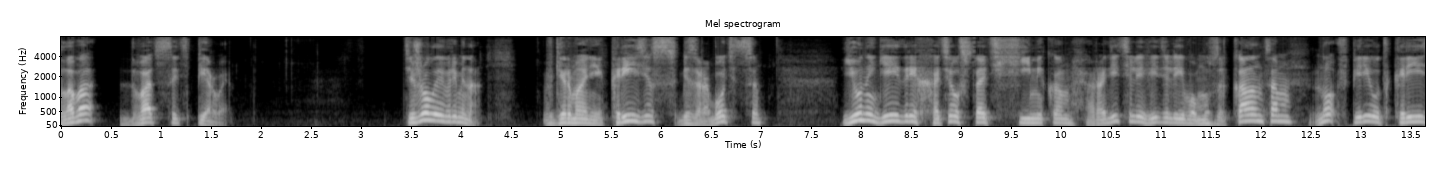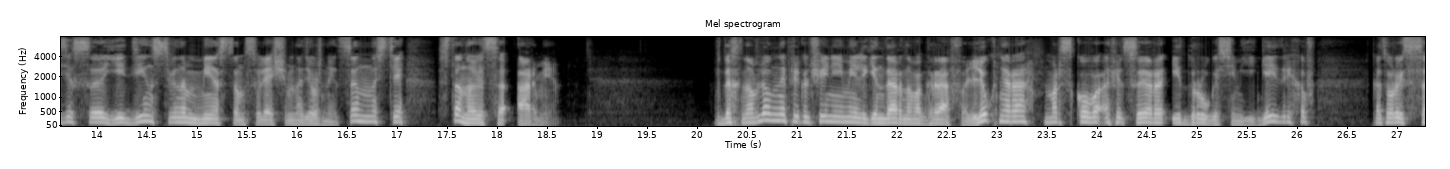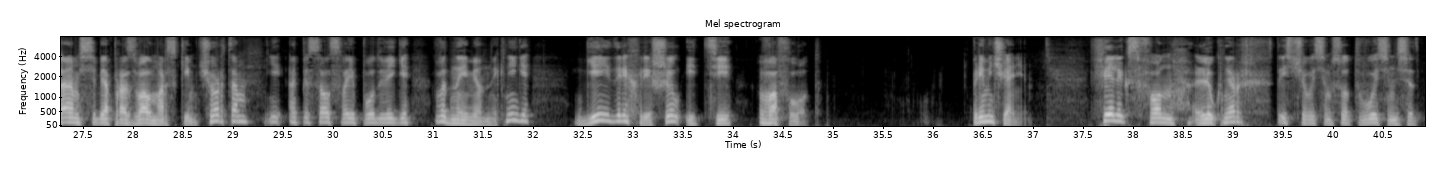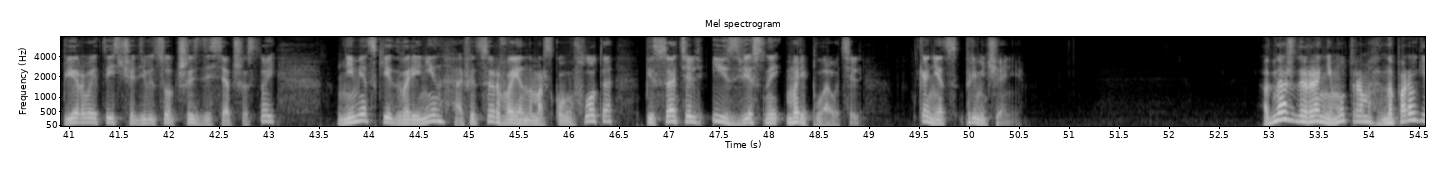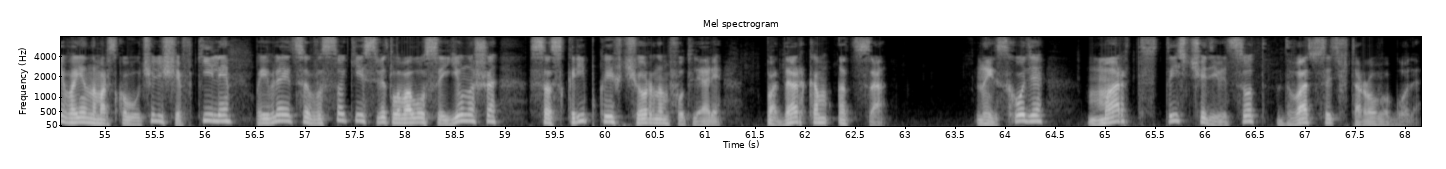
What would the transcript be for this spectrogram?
Глава 21. Тяжелые времена. В Германии кризис, безработица. Юный Гейдрих хотел стать химиком, родители видели его музыкантом, но в период кризиса единственным местом, сулящим надежные ценности, становится армия. Вдохновленный приключениями легендарного графа Люкнера, морского офицера и друга семьи Гейдрихов, который сам себя прозвал морским чертом и описал свои подвиги в одноименной книге, Гейдрих решил идти во флот. Примечание. Феликс фон Люкнер, 1881-1966, немецкий дворянин, офицер военно-морского флота, писатель и известный мореплаватель. Конец примечания. Однажды ранним утром на пороге военно-морского училища в Киле появляется высокий светловолосый юноша со скрипкой в черном футляре, подарком отца. На исходе март 1922 года.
